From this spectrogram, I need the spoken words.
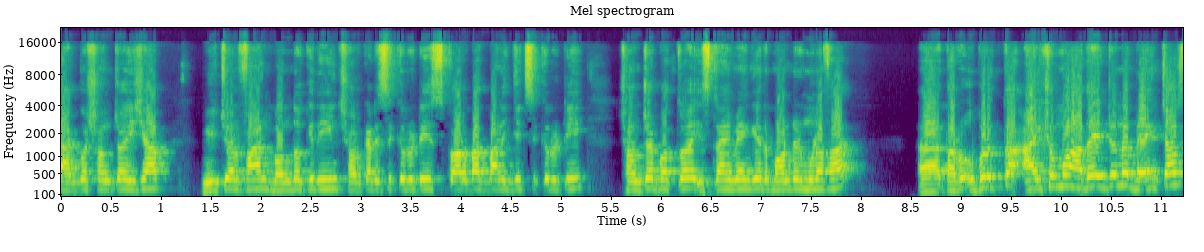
ডাকঘর সঞ্চয় হিসাব, মিউচুয়াল ফান্ড, বন্ধকি ঋণ, সরকারি সিকিউরিটিজ করবাদ বাণিজ্যিক সিকিউরিটি, সঞ্চয়পত্র, ইসলামী ব্যাংকের বন্ডের মুনাফা তারপর উপরোক্ত আয়সমূহ আদায়ের জন্য ব্যাংক চার্জ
